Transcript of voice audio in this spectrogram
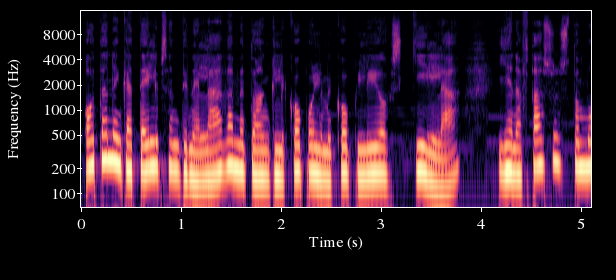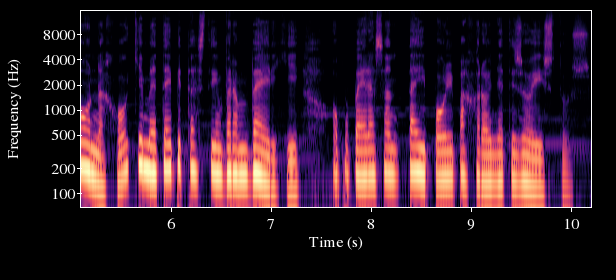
όταν εγκατέλειψαν την Ελλάδα με το αγγλικό πολεμικό πλοίο Σκύλα για να φτάσουν στο Μόναχο και μετέπειτα στην Βραμβέργη, όπου πέρασαν τα υπόλοιπα χρόνια της ζωής τους.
